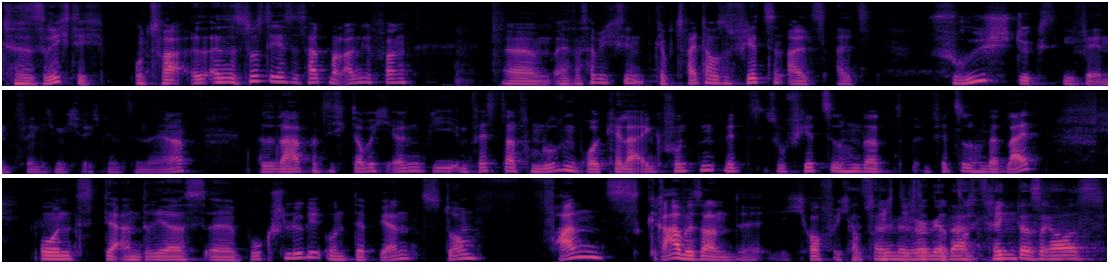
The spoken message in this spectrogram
Das ist richtig. Und zwar, also das Lustige ist, es hat mal angefangen, ähm, äh, was habe ich gesehen? Ich glaube 2014 als, als Frühstücksevent, wenn ich mich recht entsinne, ja. Also da hat man sich, glaube ich, irgendwie im Festsaal vom Löwenbräu-Keller eingefunden mit so 1400, 1400 Leid. Und der Andreas äh, Burgschlögel und der Bernd Stormfanz Gravesand. Ich hoffe, ich habe es richtig mir schon gedacht. Krieg das raus.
